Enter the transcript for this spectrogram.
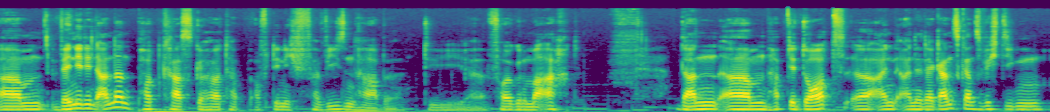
Ähm, wenn ihr den anderen Podcast gehört habt, auf den ich verwiesen habe, die äh, Folge Nummer 8, dann ähm, habt ihr dort äh, ein, eine der ganz, ganz wichtigen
